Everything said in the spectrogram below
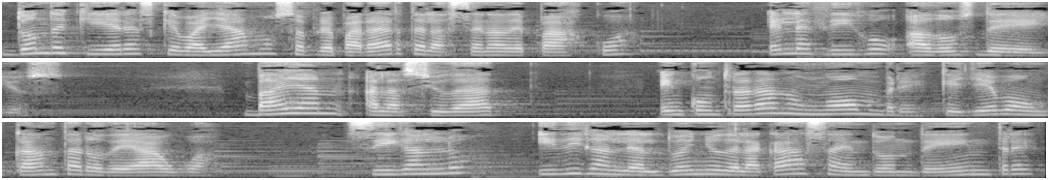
¿Dónde quieres que vayamos a prepararte la cena de Pascua? Él les dijo a dos de ellos, Vayan a la ciudad, encontrarán un hombre que lleva un cántaro de agua, síganlo y díganle al dueño de la casa en donde entre,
